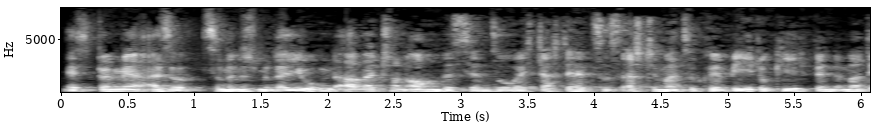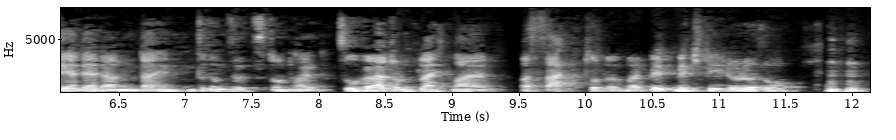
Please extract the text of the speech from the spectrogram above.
Ist bei mir, also zumindest mit der Jugendarbeit schon auch ein bisschen so, weil ich dachte jetzt das erste Mal zu Querbeet, okay, ich bin immer der, der dann da hinten drin sitzt und halt zuhört und vielleicht mal was sagt oder mal mit- mitspielt oder so. Mhm.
